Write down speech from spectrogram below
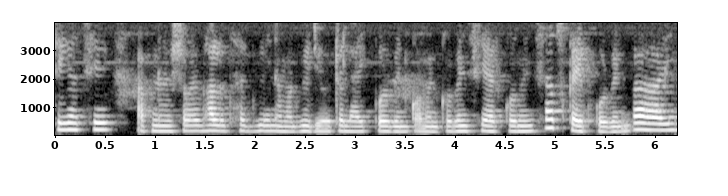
ঠিক আছে? আপনারা সবাই ভালো থাকবেন। আমার ভিডিওটা লাইক করবেন কমেন্ট করবেন শেয়ার করবেন সাবস্ক্রাইব করবেন। বাই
